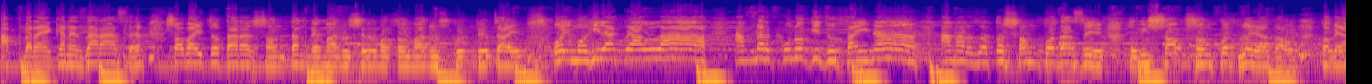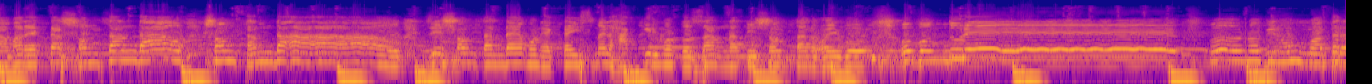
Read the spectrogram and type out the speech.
আপনারা এখানে যারা আছেন সবাই তো তারা সন্তানরে মানুষের মতো মানুষ করতে চায়। ওই মহিলাকে আল্লাহ, আপনার কোনো কিছু চাই না, আমার যত সম্পদ আছে, তুমি সব সম্পদ লইয়া দাও। তবে আমার একটা সন্তান দাও সন্তান দাও। যে সন্তানটা এমন একটা ইসমাইল হাক্কির মতো জান্নাতি সন্তান হইব। ও বন্ধুরে, ও নবীর উম্মতের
